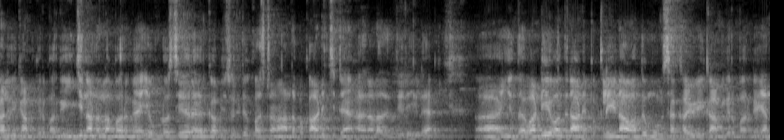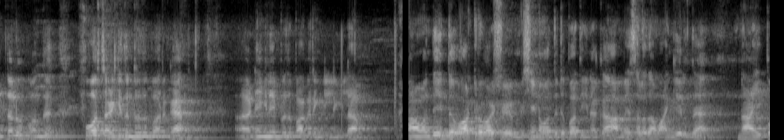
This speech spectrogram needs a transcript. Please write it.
கழுவி காமிக்கிற பாருங்கள் இன்ஜின் ஆனெல்லாம் பாருங்கள் எவ்வளோ சேராக இருக்குது அப்படின்னு சொல்லிட்டு ஃபஸ்ட்டு நான் அந்த பக்கம் அடிச்சிட்டேன். அதனால் அது தெரியல. இந்த வண்டியை வந்து நான் இப்போ க்ளீனாக வந்து முழுசாக கழுவி காமிக்கிற பாருங்கள் எந்த அளவுக்கு வந்து ஃபோர்ஸ் அடிக்குதுன்றது பாருங்கள் நீங்களே இப்போ இதை பார்க்குறீங்க இல்லைங்களா? நான் வந்து இந்த வாட்டர் வாஷ் மிஷினை வந்துட்டு பார்த்தீங்கன்னாக்கா அமேசானில் தான் வாங்கியிருந்தேன். நான் இப்போ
